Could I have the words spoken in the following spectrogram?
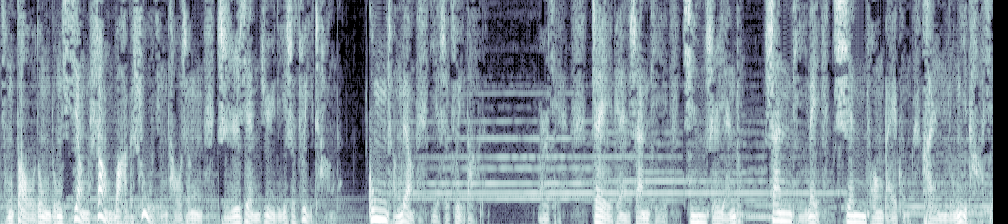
从盗洞中向上挖个竖井逃生，直线距离是最长，工程量也是最大的。而且这片山体侵蚀严重，山体内千疮百孔，很容易塌陷。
